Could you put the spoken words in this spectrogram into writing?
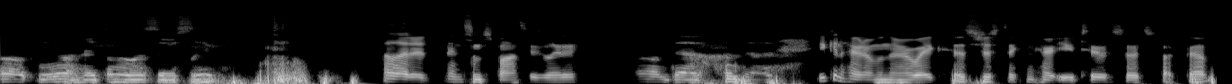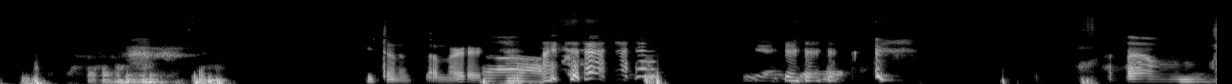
Oh, can you not hurt them unless they're asleep? I'll edit in some sponsors later. Oh, I'm dead. I'm dead. You can hurt them when they're awake. It's just they can hurt you too, so it's fucked up. You've done a, a murder. oh, um,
